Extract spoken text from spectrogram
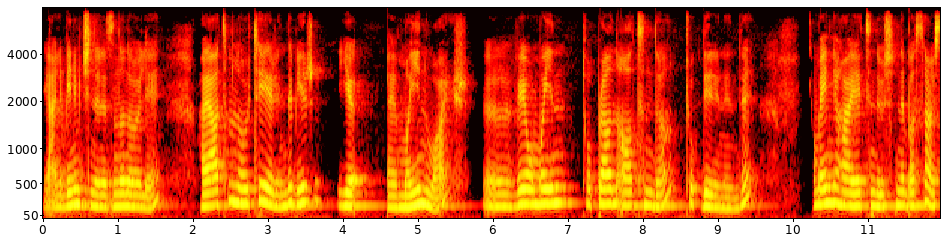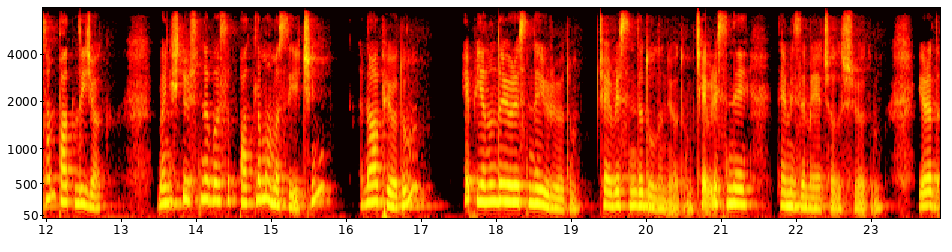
yani benim için en azından öyle. Hayatımın orta yerinde bir e, mayın var e, ve o mayın toprağın altında çok derininde. Ama en nihayetinde üstüne basarsam patlayacak. Ben işte üstüne basıp patlamaması için ne yapıyordum? Hep yanında yöresinde yürüyordum. Çevresinde dolanıyordum. Çevresini temizlemeye çalışıyordum. Ya da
